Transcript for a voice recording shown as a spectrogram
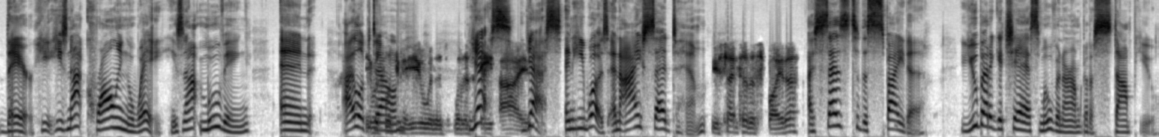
there. He he's not crawling away. He's not moving. And I look He was down. looking at you with his with his yes, eyes. yes, and he was. And I said to him, You said to the spider, I says to the spider, "You better get your ass moving, or I'm gonna stomp you."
